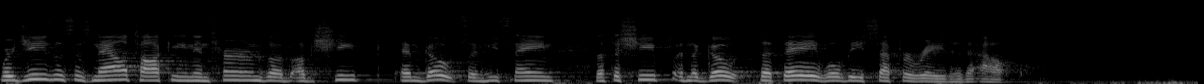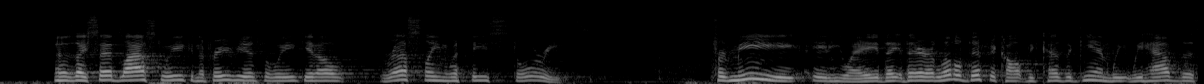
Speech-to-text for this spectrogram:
where Jesus is now talking in terms of, of sheep and goats, and he's saying, that the sheep and the goats, that they will be separated out. And as I said last week and the previous week, you know, wrestling with these stories. For me, anyway, they, they're a little difficult because, again, we, we have this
